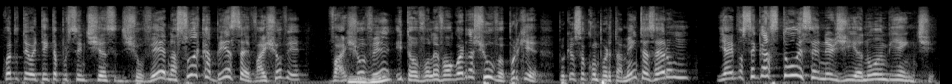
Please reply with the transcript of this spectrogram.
Quando tem 80% de chance de chover, na sua cabeça é vai chover. Vai chover, então eu vou levar o guarda-chuva. Por quê? Porque o seu comportamento é 0,1. E aí você gastou essa energia no ambiente,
